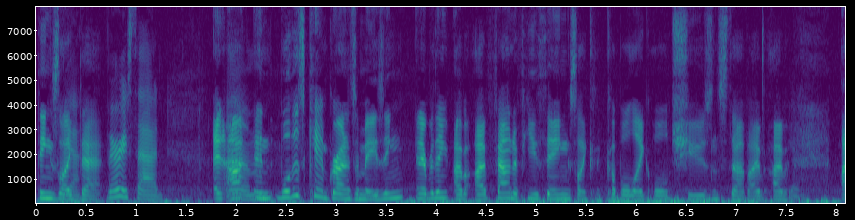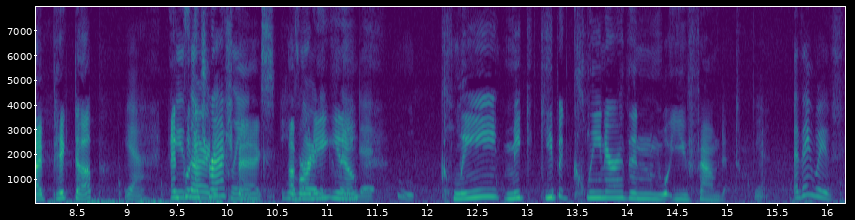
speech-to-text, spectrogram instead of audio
things like Yeah, that. Very sad. And I, um, and well, this campground is amazing and everything. I've, I've found a few things like a couple like old shoes and stuff. I've I've Yeah. I picked up Yeah. and He's put in a trash cleaned- bag. He's I've already, you know, cleaned it. clean make keep it cleaner than what you found it. Yeah. I think we've said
